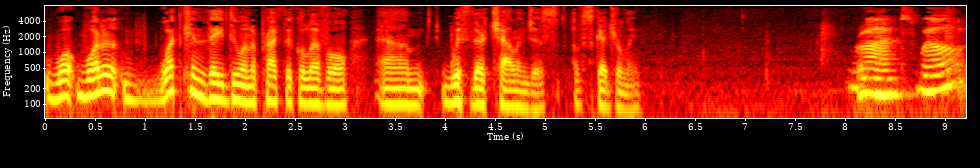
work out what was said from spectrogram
what what are what can they do on a practical level um, with their challenges of scheduling? Right. Well,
